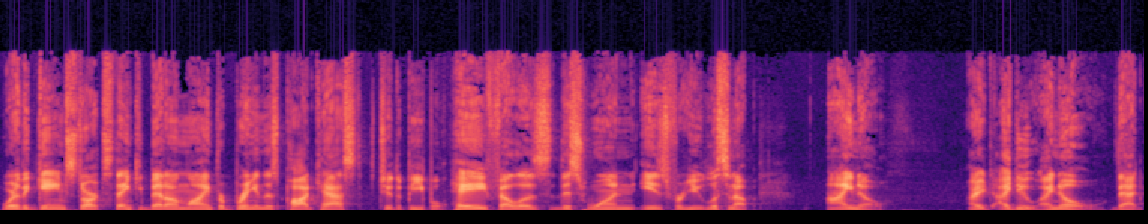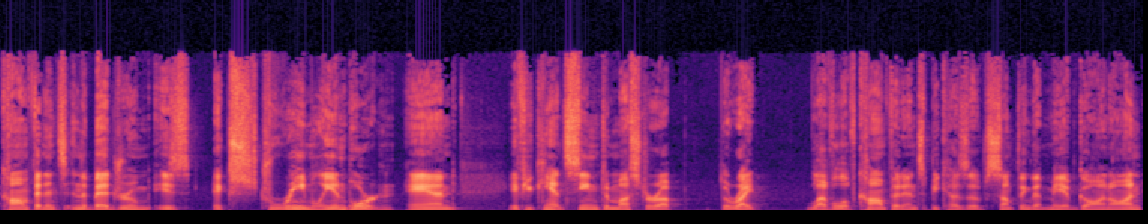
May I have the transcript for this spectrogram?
where the game starts. Thank you, Bet Online, for bringing this podcast to the people. Hey, fellas, this one is for you. Listen up. I know, I, I do, I know that confidence in the bedroom is extremely important. And if you can't seem to muster up the right level of confidence because of something that may have gone on,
